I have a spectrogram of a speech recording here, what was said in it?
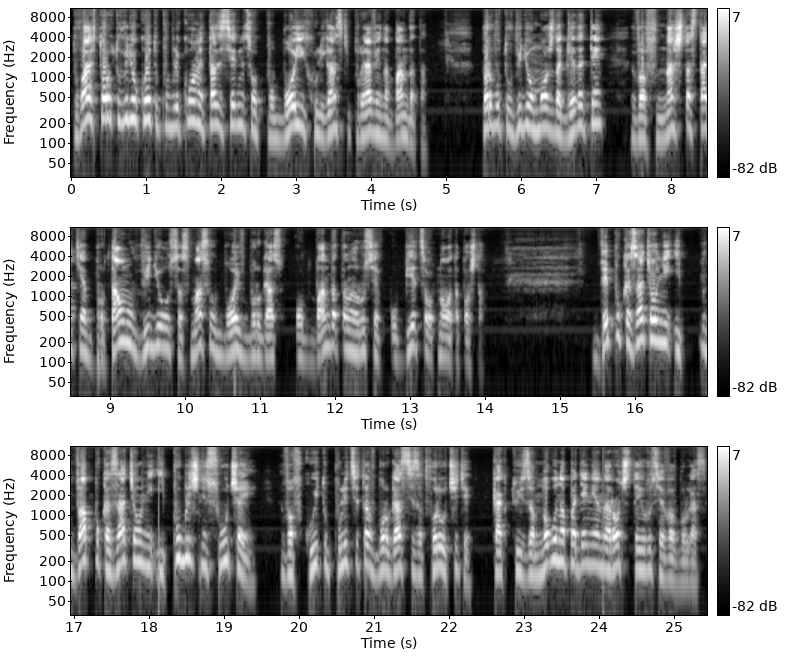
Това е второто видео, което публикуваме тази седмица от побои и хулигански прояви на бандата. Първото видео може да гледате в нашата статия брутално видео с масов бой в Бургас от бандата на Русев, убиеца от новата поща. Две показателни и, два показателни и публични случаи, в които полицията в Бургас се затвори очите, както и за много нападения на Рочета и Русев в Бургас.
